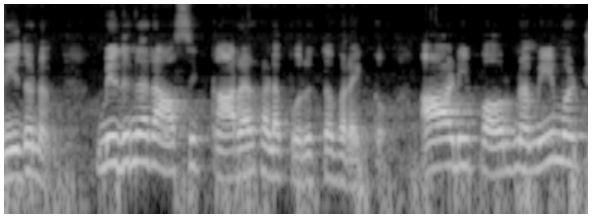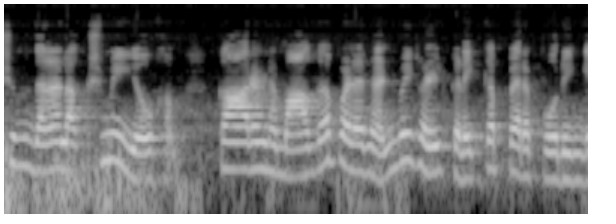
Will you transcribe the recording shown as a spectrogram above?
மிதுனம். மிதுன ராசிக்காரர்களை பொறுத்த வரைக்கும் ஆடி பௌர் பௌர்ணமி மற்றும் தனலக்ஷ்மி யோகம் காரணமாக பல நன்மைகள் கிடைக்க பெற போகிறீங்க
